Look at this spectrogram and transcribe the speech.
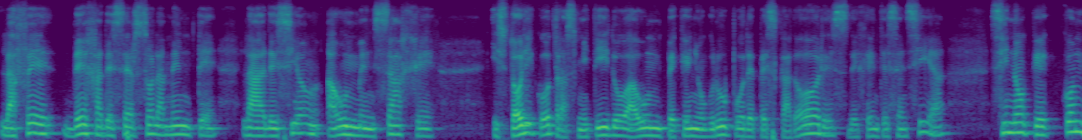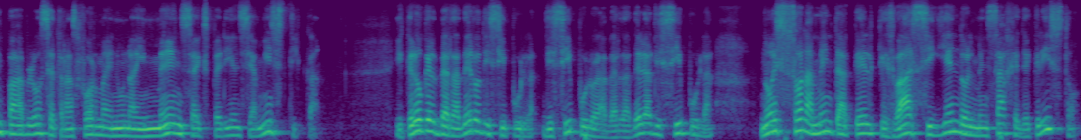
La fe deja de ser solamente la adhesión a un mensaje histórico transmitido a un pequeño grupo de pescadores, de gente sencilla, sino que con Pablo se transforma en una inmensa experiencia mística. Y creo que el verdadero discípulo, discípulo, la verdadera discípula, no es solamente aquel que va siguiendo el mensaje de Cristo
